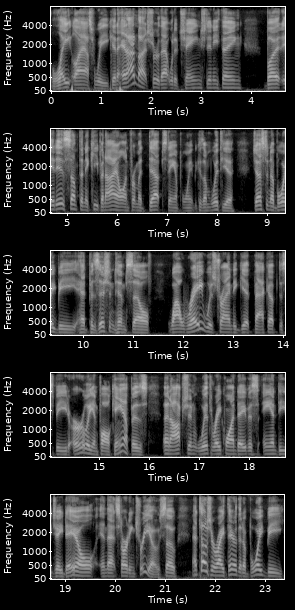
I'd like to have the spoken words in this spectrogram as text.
late last week, and, and I'm not sure that would have changed anything but it is something to keep an eye on from a depth standpoint because I'm with you. Justin Eboigbe had positioned himself while Ray was trying to get back up to speed early in fall camp as an option with Raekwon Davis and DJ Dale in that starting trio. So that tells you right there that Eboigbe,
